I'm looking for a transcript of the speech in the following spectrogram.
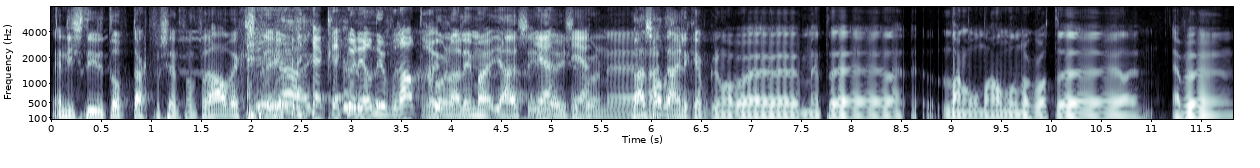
En die stuurde het op 80% van het verhaal weggestreept. Ja, ik kreeg gewoon een heel nieuw verhaal terug. Gewoon alleen maar, ja, serieus. Ja, ja. Gewoon, eh, Maar uiteindelijk heb ik nog wel, eh, met eh, lange onderhandelen nog wat eh, hebben we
